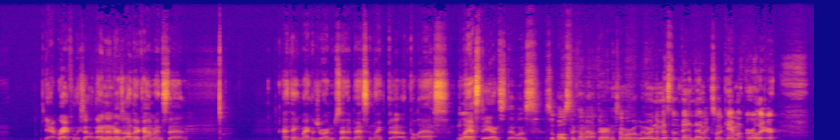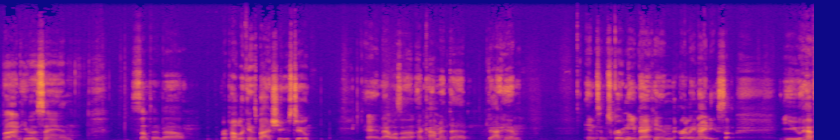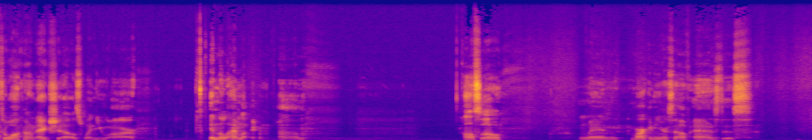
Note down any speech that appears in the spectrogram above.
yeah, rightfully so. And then there's other comments that I think Michael Jordan said it best in like the the last last dance that was supposed to come out during the summer, but we were in the midst of a pandemic, so it came out earlier. But he was saying something about Republicans buy shoes too. And that was a, a comment that got him in some scrutiny back in the early 90s. So you have to walk on eggshells when you are in the limelight. Um, also, when marketing yourself as this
